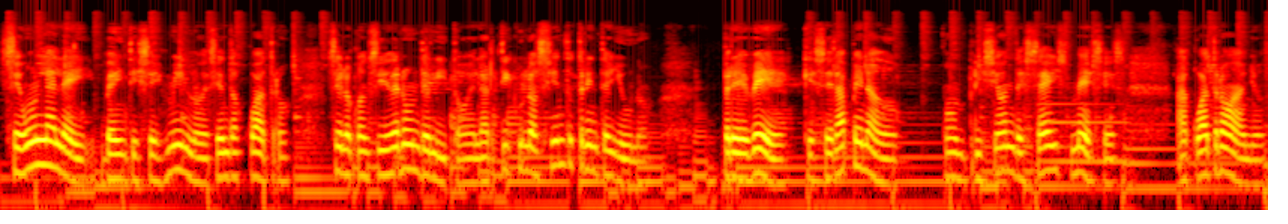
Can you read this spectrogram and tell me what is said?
Según la ley 26.904, se lo considera un delito. El artículo 131 prevé que será penado con prisión de seis meses a cuatro años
